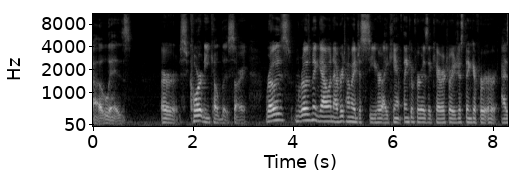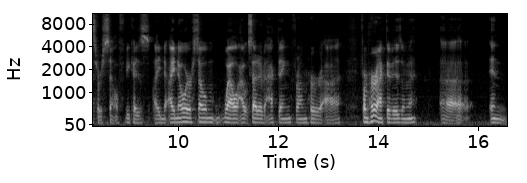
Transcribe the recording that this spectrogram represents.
uh, Liz," or Courtney killed Liz. Sorry, Rose Rose McGowan. Every time I just see her, I can't think of her as a character. I just think of her, as herself because I I know her so well outside of acting from her uh, from her activism, uh, and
